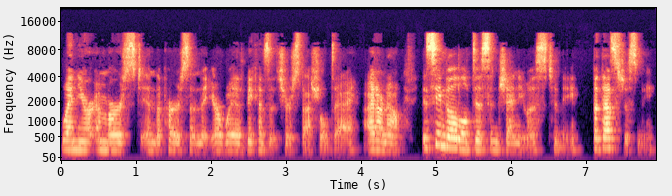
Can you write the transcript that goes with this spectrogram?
when you're immersed in the person that you're with because it's your special day. I don't know. It seemed a little disingenuous to me, but that's just me.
